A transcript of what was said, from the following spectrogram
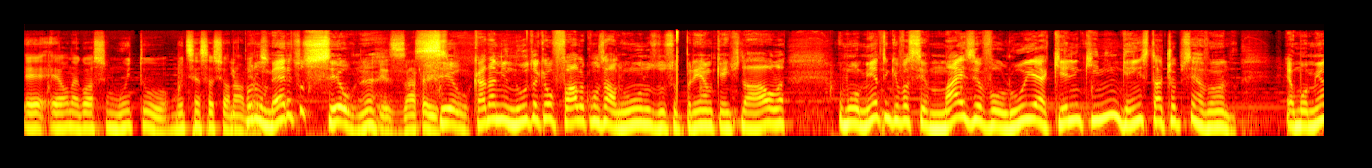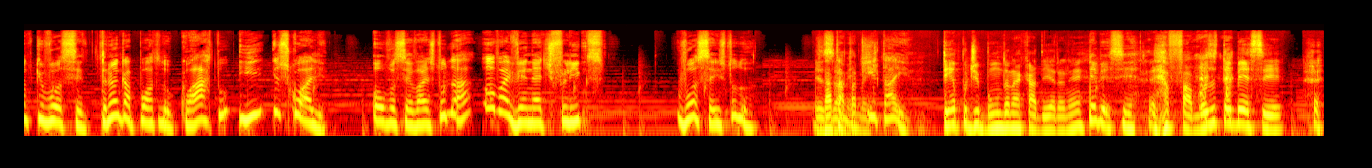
é, é um negócio muito, muito sensacional E por um mesmo. mérito seu, né? Exatamente. Seu. Cada minuto que eu falo com os alunos do Supremo, que a gente dá aula, o momento em que você mais evolui é aquele em que ninguém está te observando. É o momento que você tranca a porta do quarto e escolhe. Ou você vai estudar, ou vai ver Netflix. Você estudou. Exatamente. E tá aí. Tempo de bunda na cadeira, né? TBC. É o famoso TBC.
